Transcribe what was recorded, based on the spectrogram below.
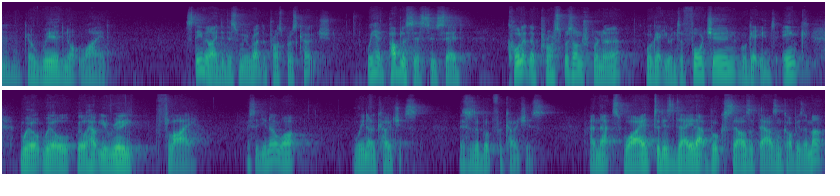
Mm-hmm. Go weird, not wide. Steve and I did this when we wrote The Prosperous Coach. We had publicists who said, call it The Prosperous Entrepreneur. We'll get you into Fortune, we'll get you into Inc., we'll, we'll, we'll help you really fly. We said, you know what? We know coaches. This is a book for coaches. And that's why to this day that book sells a thousand copies a month.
